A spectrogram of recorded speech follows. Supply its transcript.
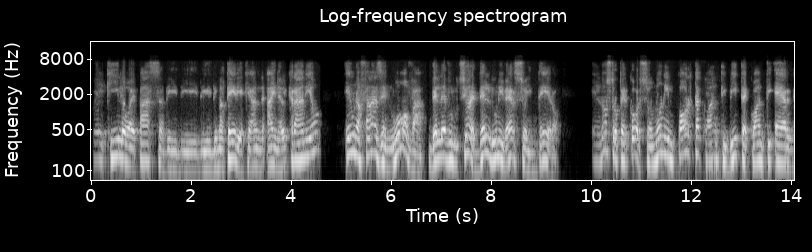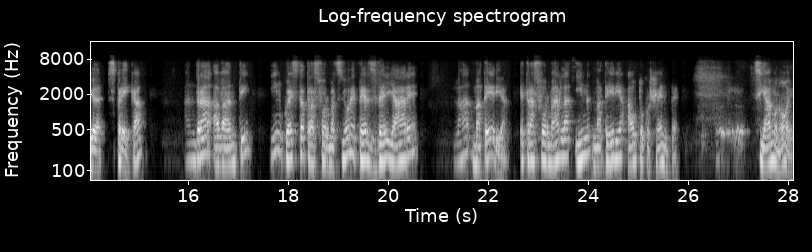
quel chilo e passa di, di, di, di materie che hai nel cranio è una fase nuova dell'evoluzione dell'universo intero. Il nostro percorso, non importa quanti bit e quanti erg spreca, andrà avanti in questa trasformazione per svegliare la materia e trasformarla in materia autocosciente. Siamo noi.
